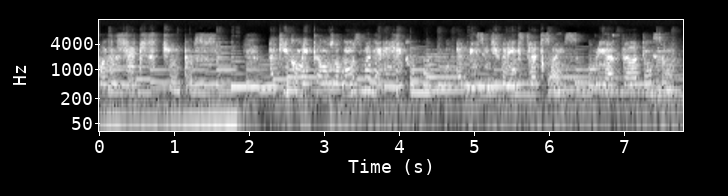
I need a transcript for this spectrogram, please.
coisas distintas. Aqui comentamos algumas maneiras de que o corpo é visto em diferentes tradições. Obrigado pela atenção.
